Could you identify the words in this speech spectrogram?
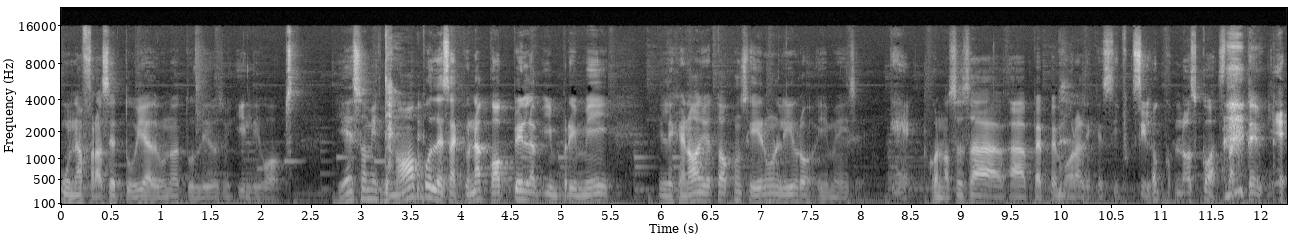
una frase tuya de uno de tus libros. Y le digo, ¿y eso? Me dijo, no, pues le saqué una copia y la imprimí. Y le dije, no, yo tengo que conseguir un libro. Y me dice, ¿Conoces a, Pepe Mora? Le dije, sí, pues sí lo conozco bastante bien.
